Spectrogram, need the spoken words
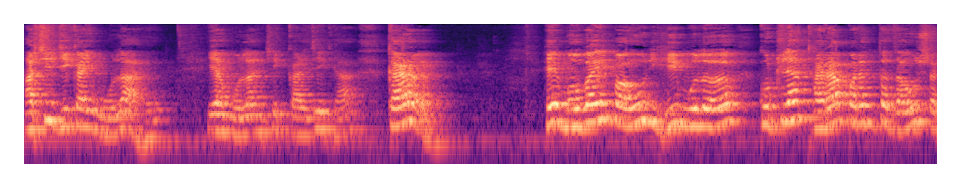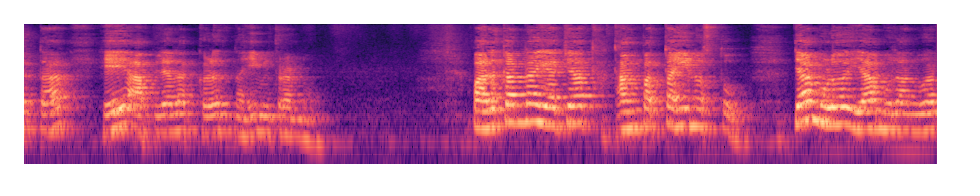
अशी जी काही मुलं आहेत या मुलांची काळजी घ्या. कारण हे मोबाईल पाहून ही मुलं कुठल्या थरापर्यंत जाऊ शकतात हे आपल्याला कळत नाही मित्रांनो. पालकांना याच्यात थांगपत्ताही नसतो. त्यामुळं या मुलांवर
